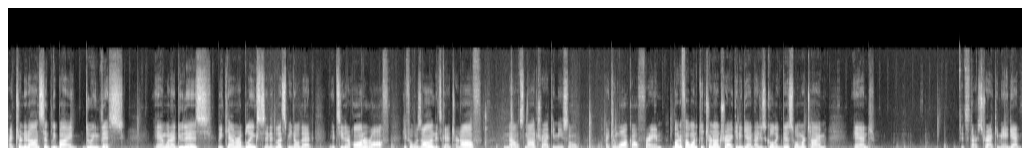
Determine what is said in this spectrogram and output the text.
I turned it on simply by doing this. And when I do this, the camera blinks and it lets me know that it's either on or off. If it was on, it's gonna turn off. And now it's not tracking me, so I can walk off frame. But if I wanted to turn on tracking again, I just go like this one more time and it starts tracking me again.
